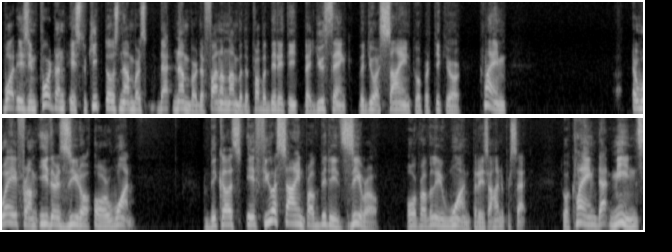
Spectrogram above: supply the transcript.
What is important is to keep those numbers, that number, the final number, the probability that you think that you assign to a particular claim, away from either zero or one. Because if you assign probability zero or probability one, that is 100%, to a claim, that means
